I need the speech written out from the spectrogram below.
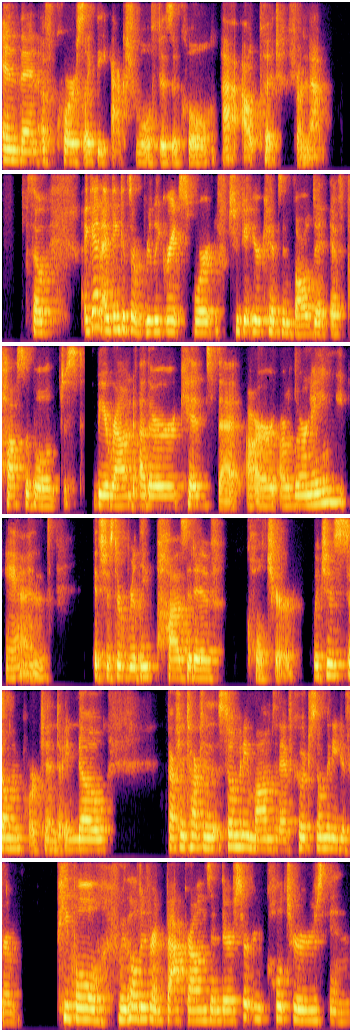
and then of course like the actual physical uh, output from that. So again, I think it's a really great sport to get your kids involved in if possible. Just be around other kids that are are learning and it's just a really positive culture, which is so important. I know gosh, I talked to so many moms and I've coached so many different people with all different backgrounds and there are certain cultures in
